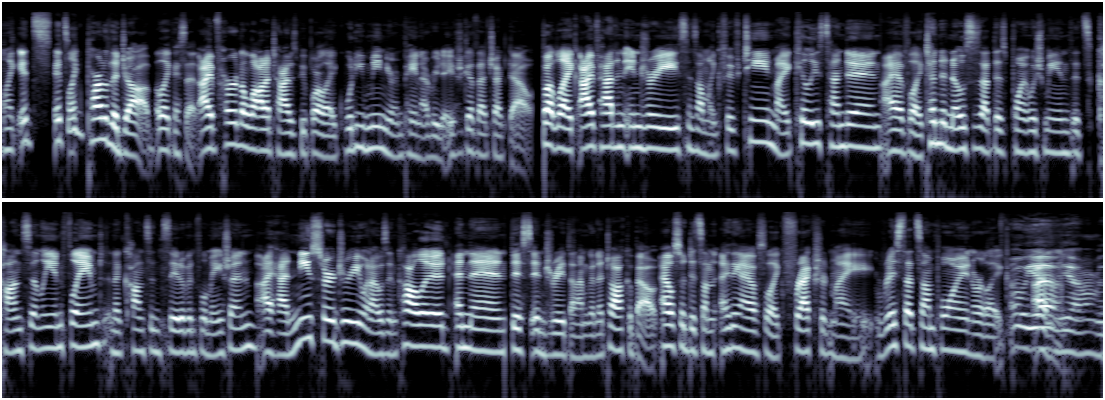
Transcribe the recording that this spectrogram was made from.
Like it's it's like part of the job. Like I said, I've heard a lot of times people are like, "What do you mean you're in pain every day? You should get that checked out." But like I've had an injury since I'm like 15, my Achilles tendon. I have like tendinosis at this point, which means it's constantly inflamed in a constant state of inflammation. I had knee surgery when I was in college, and then this injury that I'm going to talk about. I also did some. I think I also like fractured my wrist at some point, or like Oh yeah, don't yeah, I remember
